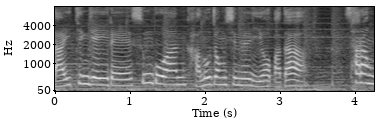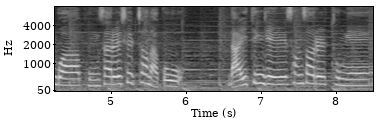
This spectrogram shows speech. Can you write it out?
나이팅게일의 숭고한 간호정신을 이어받아 사랑과 봉사를 실천하고 나이팅게일 선서를 통해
